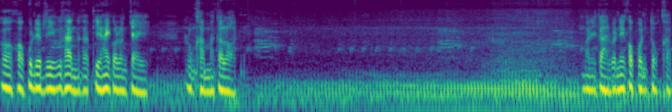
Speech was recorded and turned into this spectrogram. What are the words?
ก็ขอบคุณเอฟซีทุกท่านนะครับ ที่ให้กำลังใจลงคำมาตลอด บรรยากาศวันนี้ก็ฝนตกครับ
